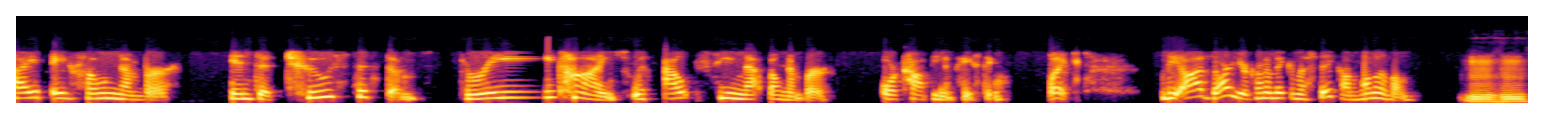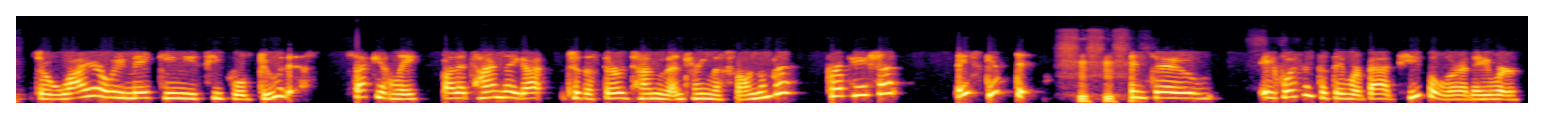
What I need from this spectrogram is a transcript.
type a phone number into two systems three times without seeing that phone number or copy and pasting. Like, the odds are you're going to make a mistake on one of them. Mm-hmm. So why are we making these people do this? Secondly, by the time they got to the third time of entering the phone number for a patient, they skipped it. and so it wasn't that they were bad people or they were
